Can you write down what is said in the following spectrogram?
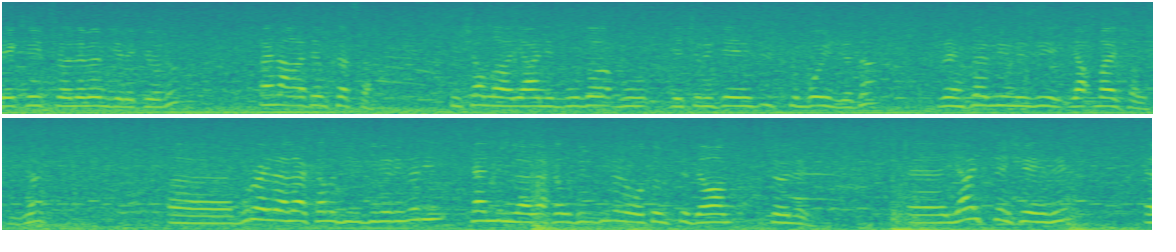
bekleyip söylemem gerekiyordu. Ben Adem Kasa. İnşallah yani burada bu geçireceğiniz üç gün boyunca da rehberliğinizi yapmaya çalışacağız. E, burayla alakalı bilgileri vereyim, kendimle alakalı bilgileri otobüste devam söylerim. E, Yaytse şehri e,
